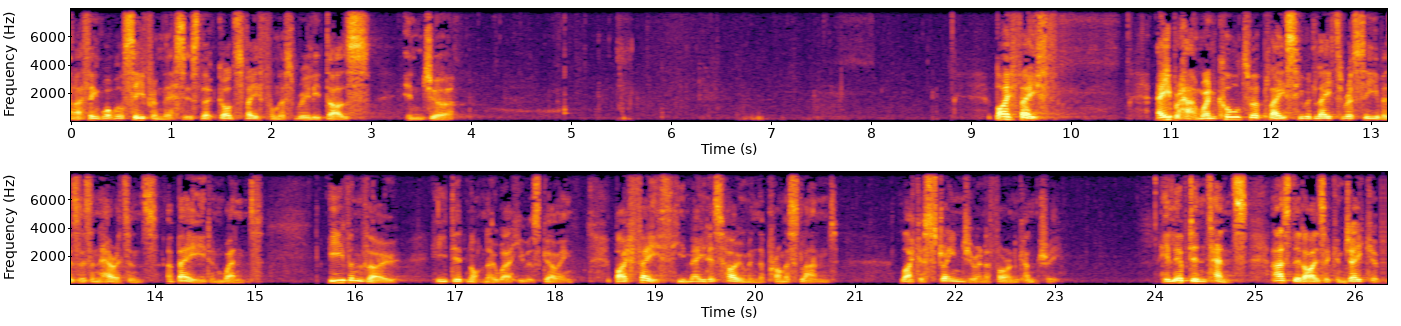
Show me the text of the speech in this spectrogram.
And I think what we'll see from this is that God's faithfulness really does endure. By faith, Abraham, when called to a place he would later receive as his inheritance, obeyed and went, even though he did not know where he was going. By faith, he made his home in the promised land, like a stranger in a foreign country. He lived in tents, as did Isaac and Jacob,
